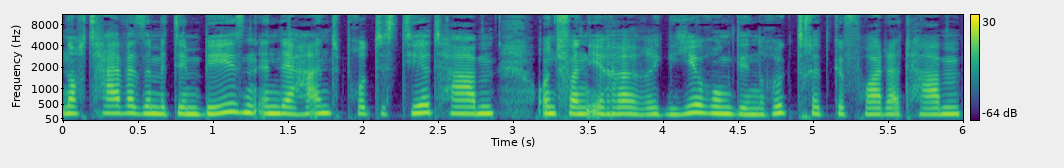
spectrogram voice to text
noch teilweise mit dem Besen in der Hand protestiert haben und von ihrer Regierung den Rücktritt gefordert haben,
